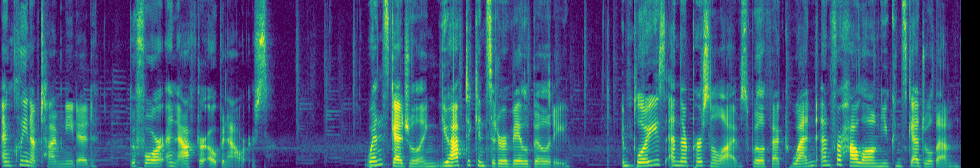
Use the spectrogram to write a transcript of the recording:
and cleanup time needed before and after open hours. When scheduling, you have to consider availability. Employees and their personal lives will affect when and for how long you can schedule them.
